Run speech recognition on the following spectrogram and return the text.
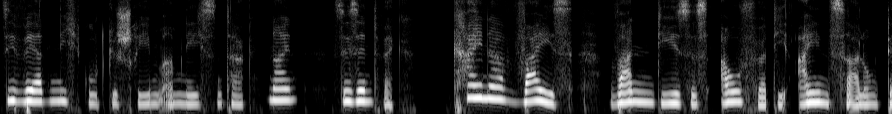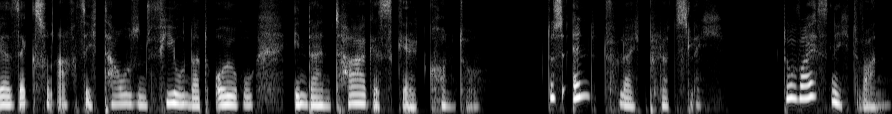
sie werden nicht gut geschrieben am nächsten Tag. Nein, sie sind weg. Keiner weiß, wann dieses aufhört, die Einzahlung der 86.400 Euro in dein Tagesgeldkonto. Das endet vielleicht plötzlich. Du weißt nicht wann.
